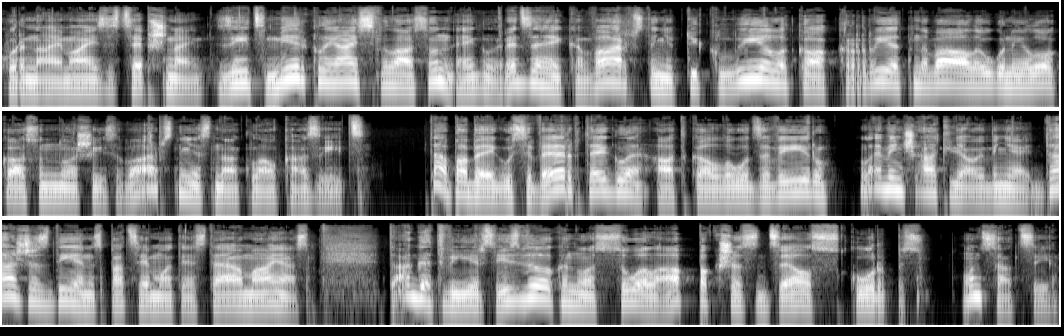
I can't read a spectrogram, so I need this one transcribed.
kurināja maizes cepšanai. Zīts mirkli aizsvilās, un Egle redzēja, ka vārpstiņa tik liela kā krietna vāle ugunī lokās, un no šīs vārpstiņas nāk laukā zīts. Tā pabeigusi vērpt egle, atkal lūdza vīru, lai viņš atļauj viņai dažas dienas paciemoties tēva mājās. Tagad vīrs izvilka no sola apakšas dzels kurpes un sacīja,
